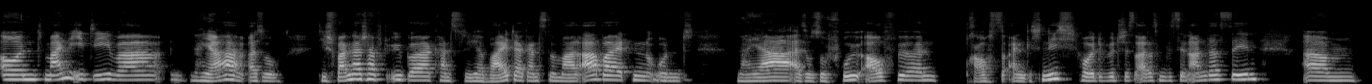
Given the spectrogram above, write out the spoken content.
Und meine Idee war, naja, also die Schwangerschaft über kannst du ja weiter ganz normal arbeiten mhm. und naja, also so früh aufhören brauchst du eigentlich nicht. Heute würde ich das alles ein bisschen anders sehen. Ähm,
